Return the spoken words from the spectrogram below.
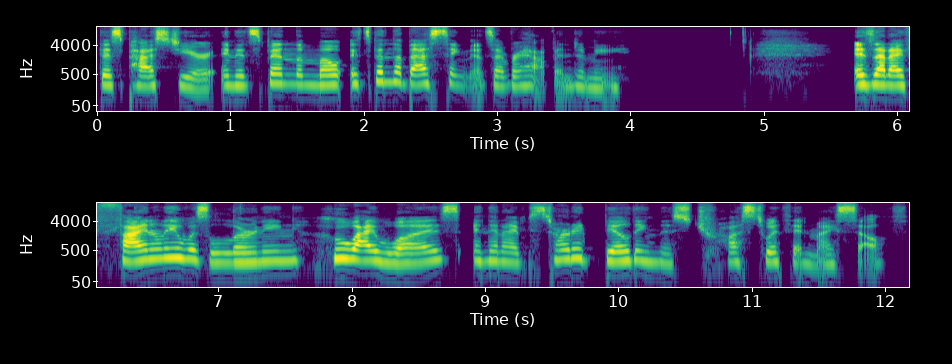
this past year and it's been the mo it's been the best thing that's ever happened to me is that I finally was learning who I was and then I started building this trust within myself.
